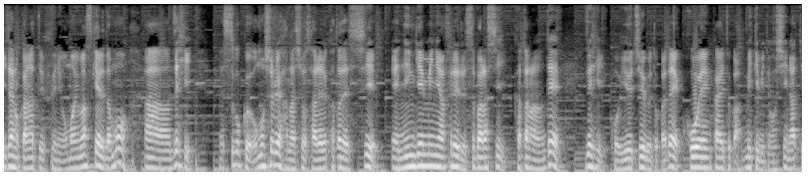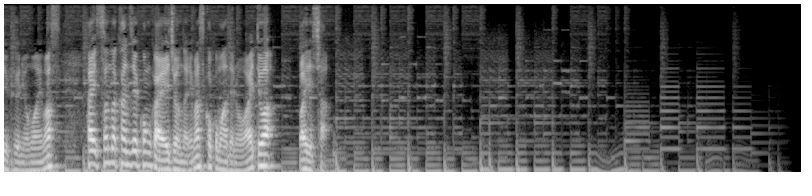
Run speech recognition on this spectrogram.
いたのかなというふうに思いますけれども、あぜひ、すごく面白い話をされる方ですし、人間味に溢れる素晴らしい方なので、ぜひ、こう YouTube とかで講演会とか見てみてほしいなというふうに思います。はい、そんな感じで今回は以上になります。ここまでのお相手は、Y でした。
